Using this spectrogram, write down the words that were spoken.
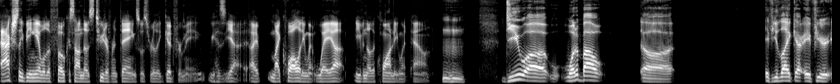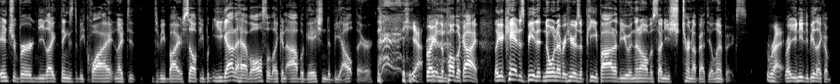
actually being able to focus on those two different things was really good for me because yeah, I my quality went way up even though the quantity went down. hmm Do you? uh What about uh if you like uh, if you're introvert and you like things to be quiet and like to to be by yourself, you you got to have also like an obligation to be out there, yeah. right in the public eye. Like it can't just be that no one ever hears a peep out of you, and then all of a sudden you turn up at the Olympics, Right. right? You need to be like a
